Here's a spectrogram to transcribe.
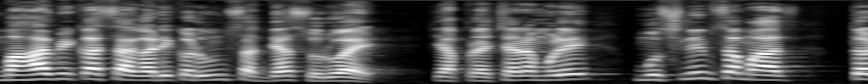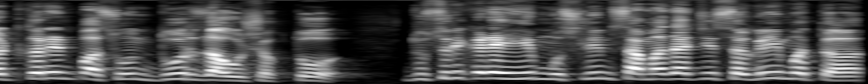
महाविकास आघाडीकडून सध्या सुरू आहे. या प्रचारामुळे मुस्लिम समाज तटकरेंपासून दूर जाऊ शकतो. दुसरीकडे ही मुस्लिम समाजाची सगळी मतं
